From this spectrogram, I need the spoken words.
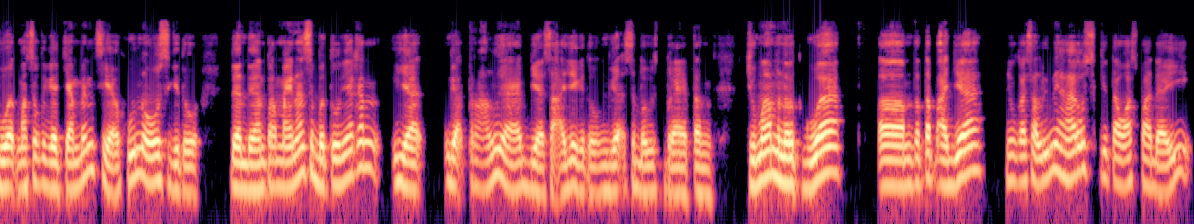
buat masuk Liga Champions ya who knows gitu. Dan dengan permainan sebetulnya kan ya nggak terlalu ya biasa aja gitu nggak sebagus Brighton. Cuma menurut gua em, tetap aja Newcastle ini harus kita waspadai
